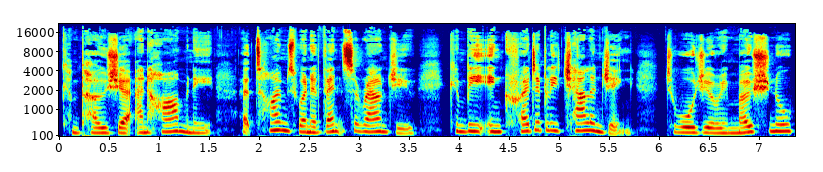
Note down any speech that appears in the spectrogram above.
composure, and harmony at times when events around you can be incredibly challenging towards your emotional,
